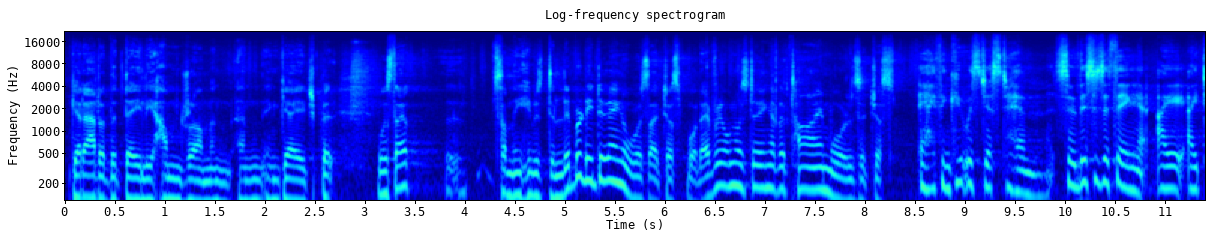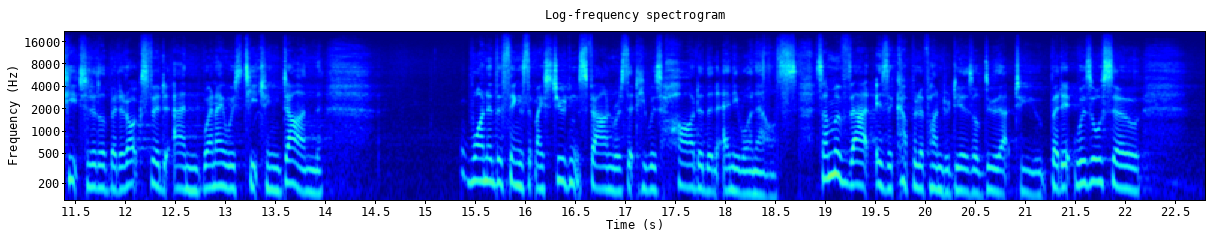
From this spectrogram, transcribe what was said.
get out of the daily humdrum and, and engage. But was that uh, something he was deliberately doing, or was that just what everyone was doing at the time, or is it just? I think it was just him. So this is a thing. I, I teach a little bit at Oxford, and when I was teaching Donne, one of the things that my students found was that he was harder than anyone else. Some of that is a couple of hundred years will do that to you, but it was also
